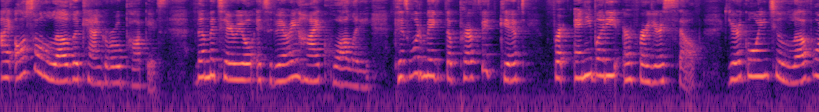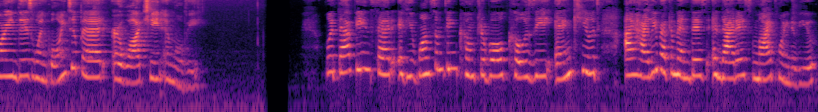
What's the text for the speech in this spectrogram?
I also love the kangaroo pockets. The material is very high quality. This would make the perfect gift for anybody or for yourself. You're going to love wearing this when going to bed or watching a movie. With that being said, if you want something comfortable, cozy, and cute, I highly recommend this and that is my point of view.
